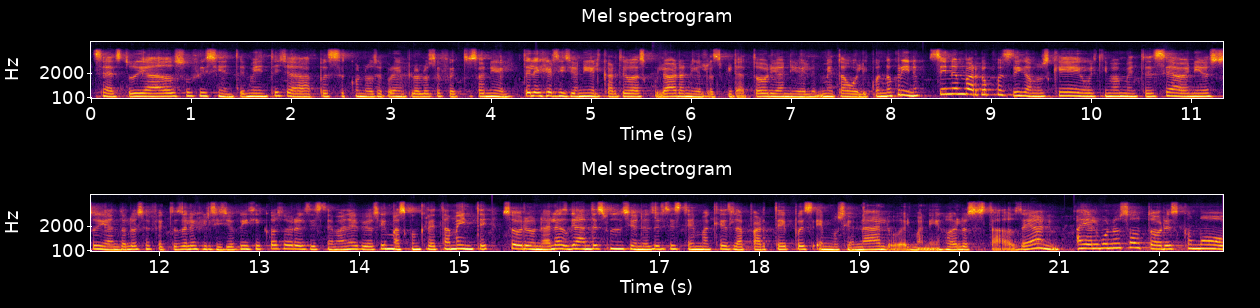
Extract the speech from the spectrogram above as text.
se ha estudiado suficientemente, ya pues se conoce por ejemplo los efectos a nivel del ejercicio a nivel cardiovascular, a nivel respiratorio, a nivel metabólico endocrino. Sin embargo, pues digamos que últimamente se ha venido estudiando los efectos del ejercicio físico sobre el sistema nervioso y más concretamente sobre una de las grandes funciones del sistema que es la parte pues emocional o el manejo de los estados de ánimo. Hay algunos autores como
